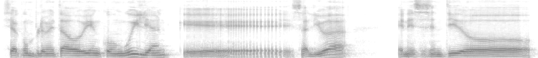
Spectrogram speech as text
Se ha complementado bien con William, que salió En ese sentido,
